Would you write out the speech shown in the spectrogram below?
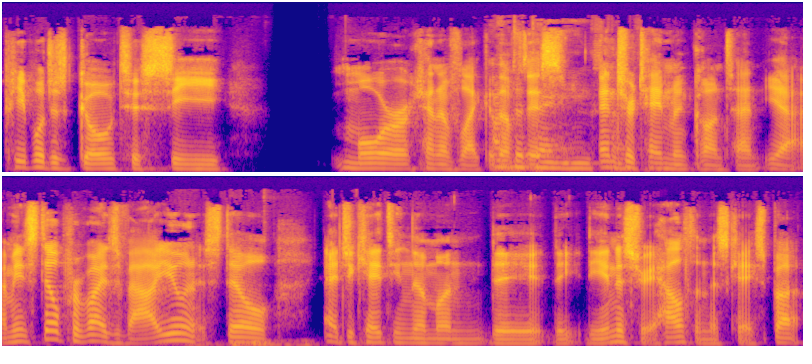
people just go to see more kind of like of this stuff. entertainment content. Yeah, I mean, it still provides value and it's still educating them on the the, the industry, health in this case, but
